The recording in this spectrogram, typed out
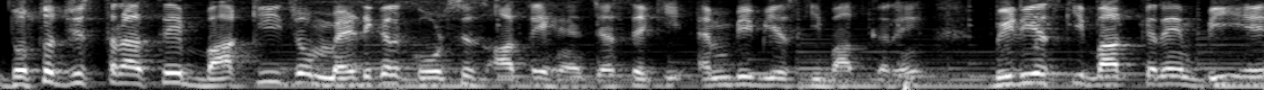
दोस्तों, जिस तरह से बाकी जो मेडिकल कोर्सेज आते हैं, जैसे कि एमबीबीएस की बात करें बीडीएस की बात करें B A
